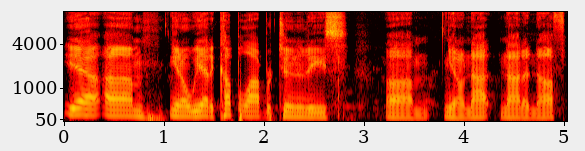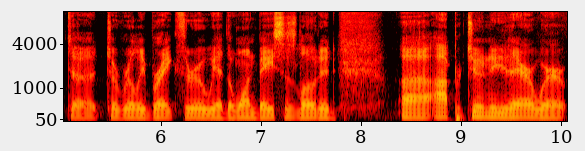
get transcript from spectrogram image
Yeah, um, you know, we had a couple opportunities. Um, you know, not not enough to to really break through. We had the one bases loaded uh, opportunity there where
